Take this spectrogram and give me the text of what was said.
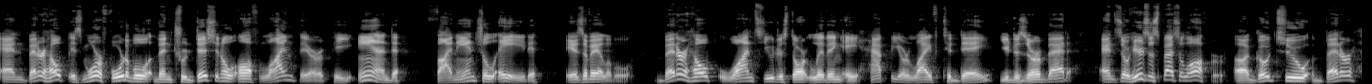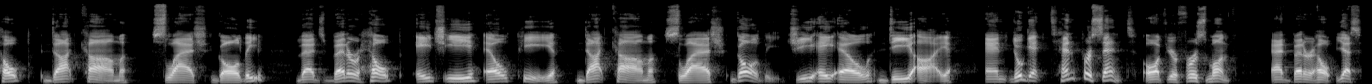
And BetterHelp is more affordable than traditional offline therapy, and financial aid is available. BetterHelp wants you to start living a happier life today. You deserve that. And so here's a special offer. Uh, go to betterhelp.com slash Galdi. That's betterhelp, H-E-L-P dot com slash Galdi, G-A-L-D-I, and you'll get 10% off your first month at BetterHelp. Yes,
